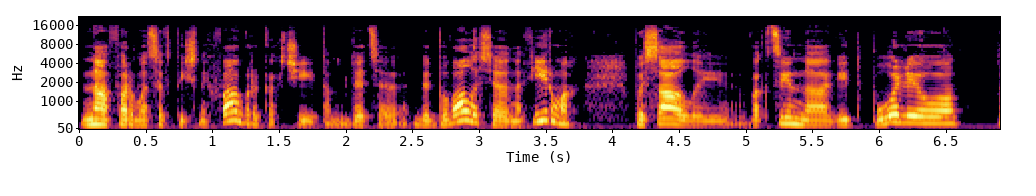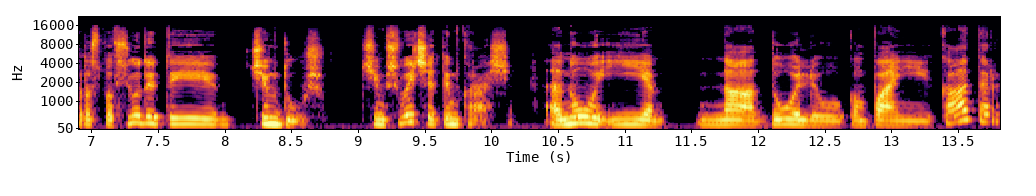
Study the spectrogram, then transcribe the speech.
на фармацевтичних фабриках, чи там де це відбувалося, на фірмах писали вакцина від поліо розповсюдити чим душ. Чим швидше, тим краще. Е, ну і на долю компанії Катер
